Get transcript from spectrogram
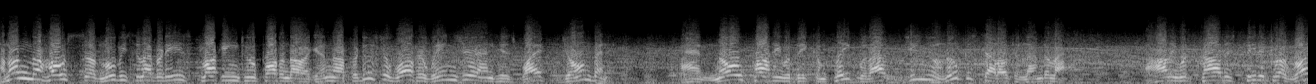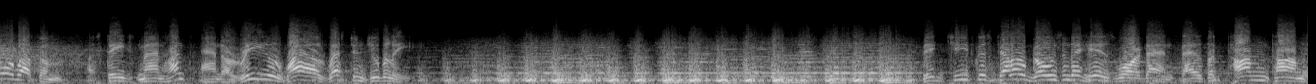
Among the hosts of movie celebrities flocking to Portland, Oregon are producer Walter Wanger and his wife Joan Bennett. And no party would be complete without genial Lou Costello to lend a laugh. The Hollywood crowd is treated to a royal welcome, a staged manhunt, and a real wild western jubilee. Big Chief Costello goes into his war dance as the tom-toms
